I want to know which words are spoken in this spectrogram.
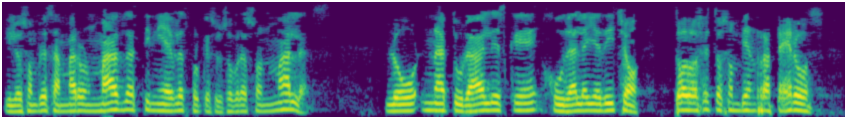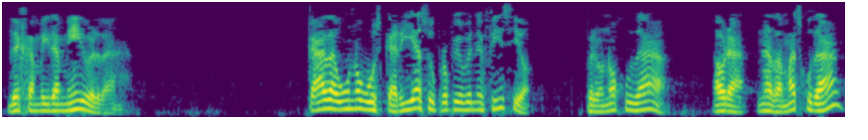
y los hombres amaron más las tinieblas porque sus obras son malas. Lo natural es que Judá le haya dicho, todos estos son bien rateros, déjame ir a mí, ¿verdad? Cada uno buscaría su propio beneficio, pero no Judá. Ahora, ¿nada más Judá?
